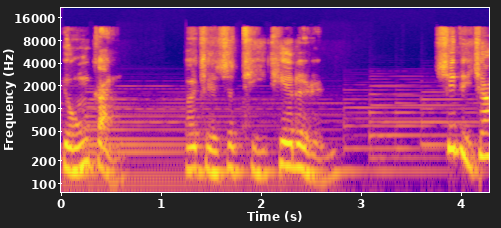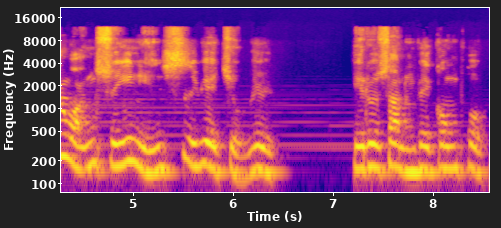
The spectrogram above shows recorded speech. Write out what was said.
勇敢，而且是体贴的人。西里家王十一年四月九日，耶路撒冷被攻破，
